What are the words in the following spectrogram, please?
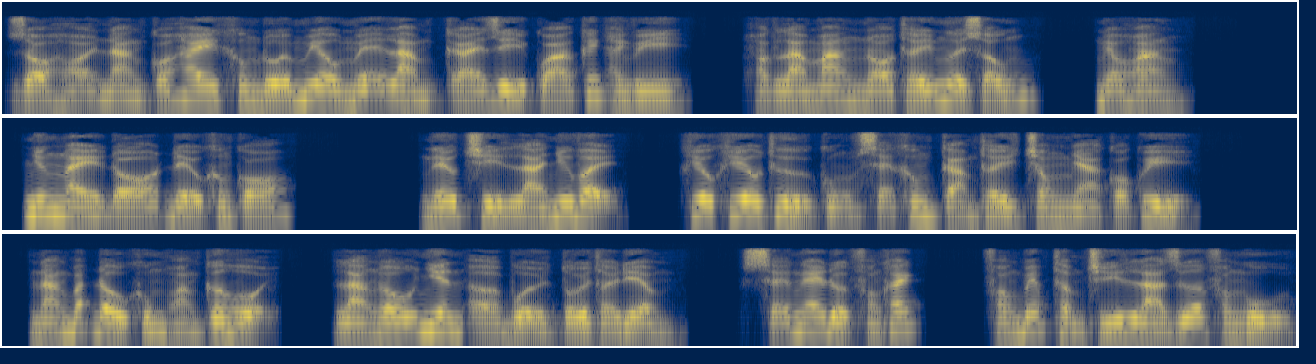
dò hỏi nàng có hay không đối miêu mễ làm cái gì quá kích hành vi, hoặc là mang nó thấy người sống, mèo hoang. Nhưng này đó đều không có. Nếu chỉ là như vậy, khiêu khiêu thử cũng sẽ không cảm thấy trong nhà có quỷ. Nàng bắt đầu khủng hoảng cơ hội, là ngẫu nhiên ở buổi tối thời điểm, sẽ nghe được phòng khách, phòng bếp thậm chí là giữa phòng ngủ,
